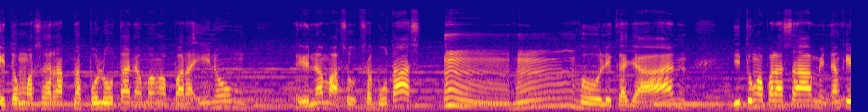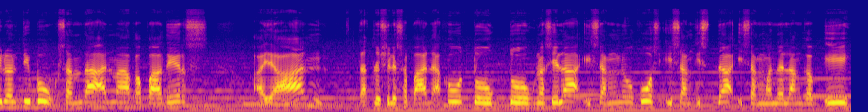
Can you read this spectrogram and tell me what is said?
Itong masarap na pulutan ng mga parainom. Ayun na, masuot sa butas. Mhm, huli ka dyan. Dito nga pala sa amin, ang kilo ng tibok, sandaan mga kapaders. Ayan, tatlo sila sa pana ko, tuhog-tuhog na sila. Isang nukos, isang isda, isang manalanggab eh.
